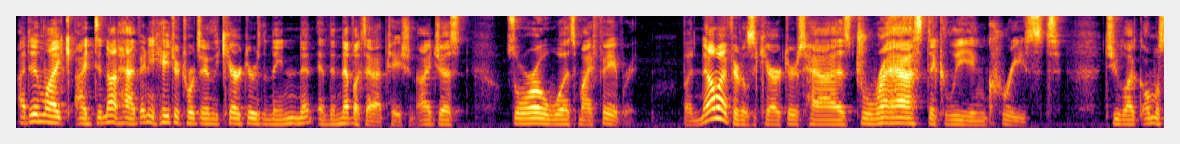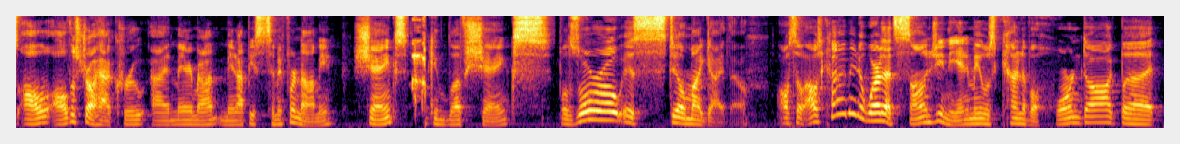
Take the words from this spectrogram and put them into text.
I didn't like. I did not have any hatred towards any of the characters in the in the Netflix adaptation. I just Zoro was my favorite. But now my favorite list of characters has drastically increased to like almost all all the Straw Hat crew. I may or may not, may not be systemic for Nami. Shanks, I fucking love Shanks. But Zoro is still my guy though. Also, I was kind of made aware that Sanji in the anime was kind of a horn dog, but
